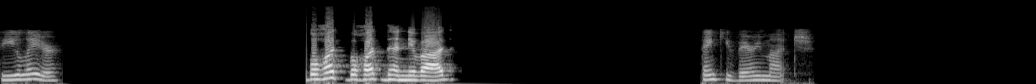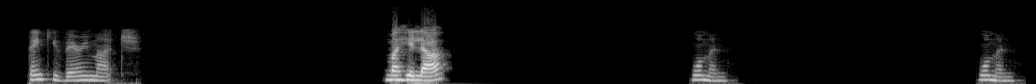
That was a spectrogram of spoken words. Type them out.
See you later. बहुत बहुत धन्यवाद Thank you very much. Thank you very much. महिला Woman. Woman.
